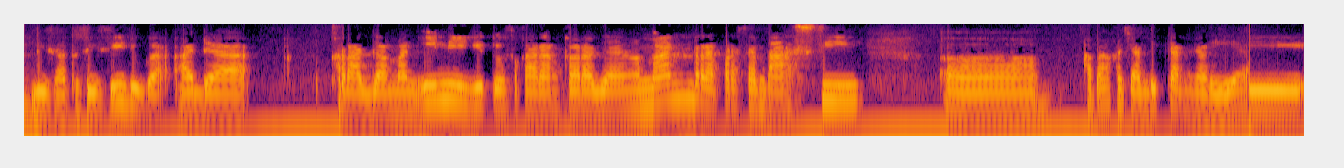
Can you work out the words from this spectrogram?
Di satu sisi juga ada keragaman ini gitu sekarang keragaman representasi eh, apa kecantikan kali ya. Di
